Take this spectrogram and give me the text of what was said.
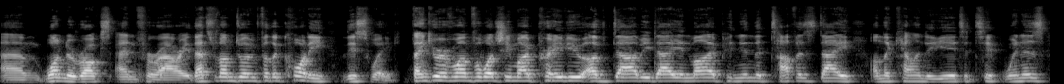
um, Wonder Rocks, and Ferrari. That's what I'm doing for the quaddy this week. Thank you everyone for watching my preview of Derby Day. In my opinion, the toughest day on the calendar year to tip winners.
